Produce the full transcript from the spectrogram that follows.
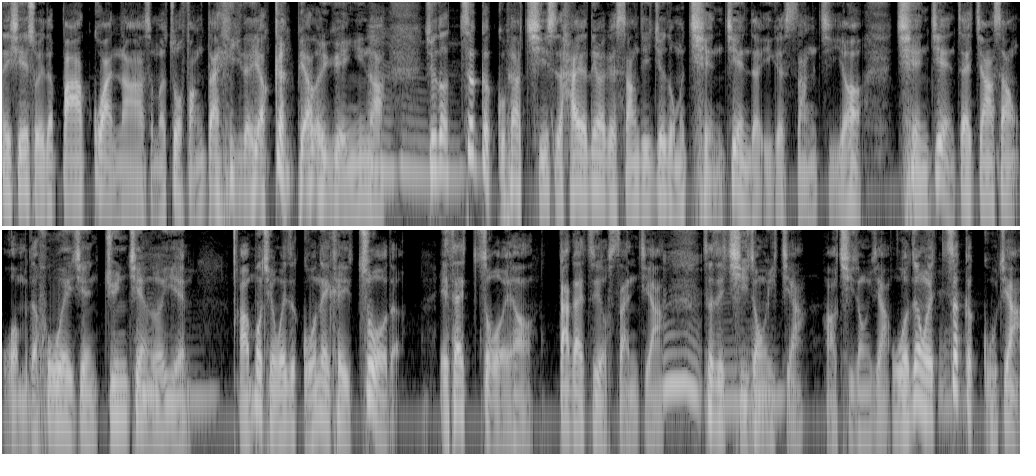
那些所谓的八冠啊什么做防弹衣的要更标的原因啊，就是说这个股票其实还有另外一个商机，就是我们浅见的一个商机啊，浅见再加上我们的护卫舰、军舰而言，啊，目前为止国内可以做的。也在做哈，大概只有三家，这是其中一家，好，其中一家。我认为这个股价，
